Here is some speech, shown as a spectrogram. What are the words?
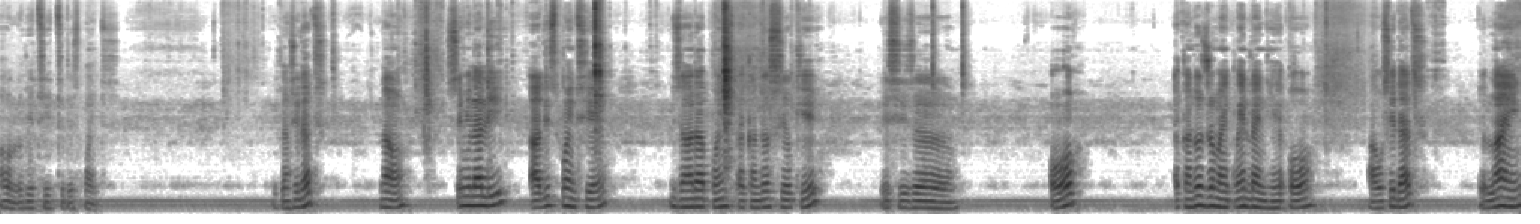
I'll locate it to this point. You can see that? Now similarly at this point here this is another point I can just say okay this is a uh, or I can just draw my inclined line here or I will say that the line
